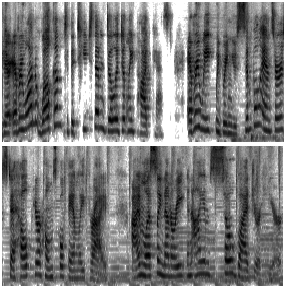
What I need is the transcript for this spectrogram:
there, everyone. Welcome to the Teach Them Diligently podcast. Every week, we bring you simple answers to help your homeschool family thrive. I'm Leslie Nunnery, and I am so glad you're here.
